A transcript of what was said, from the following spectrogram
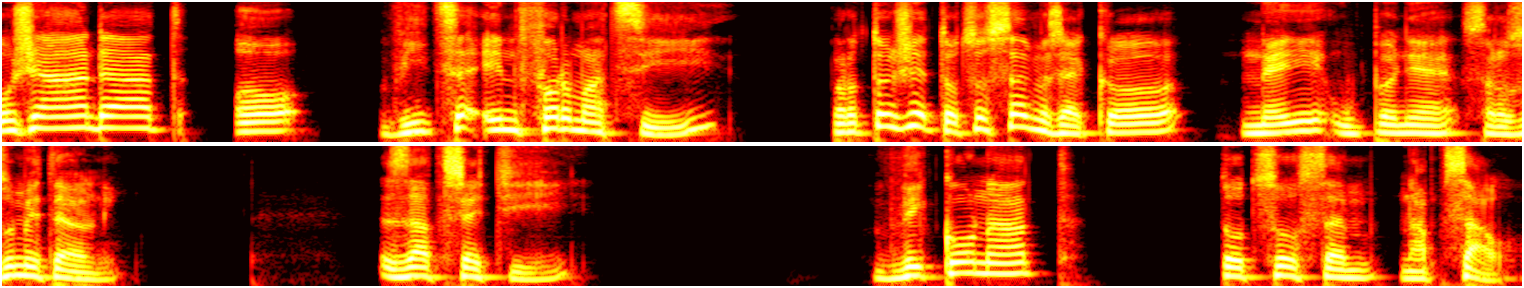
požádat o více informací, protože to, co jsem řekl, není úplně srozumitelný. Za třetí, vykonat to, co jsem napsal.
